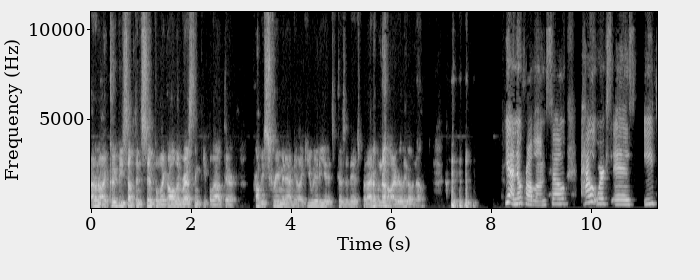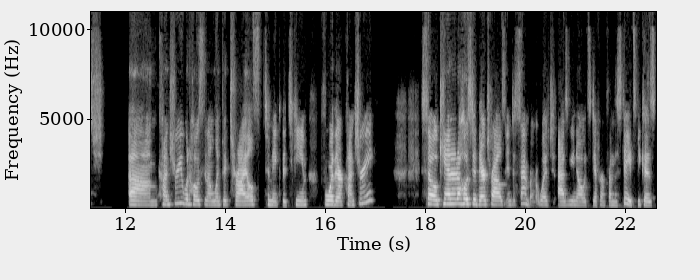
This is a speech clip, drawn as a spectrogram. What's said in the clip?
I don't know. It could be something simple, like all the wrestling people out there probably screaming at me, like "You idiot! It's because of this." But I don't know. I really don't know. yeah, no problem. So how it works is each um, country would host an Olympic trials to make the team for their country. So Canada hosted their trials in December, which, as we know, it's different from the states because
